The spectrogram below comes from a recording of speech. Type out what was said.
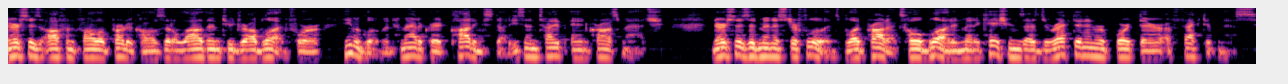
Nurses often follow protocols that allow them to draw blood for hemoglobin, hematocrit, clotting studies, and type and cross match. Nurses administer fluids, blood products, whole blood, and medications as directed and report their effectiveness.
